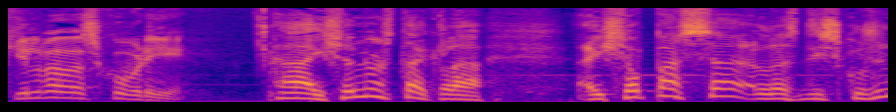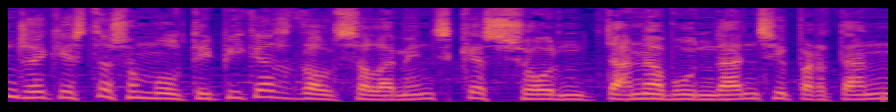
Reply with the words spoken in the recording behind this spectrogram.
Qui el va descobrir? Ah, això no està clar. Això passa, les discussions aquestes són molt típiques dels elements que són tan abundants i, per tant,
